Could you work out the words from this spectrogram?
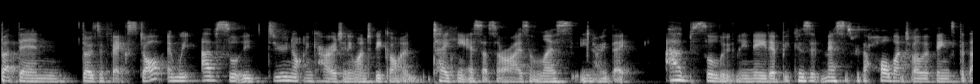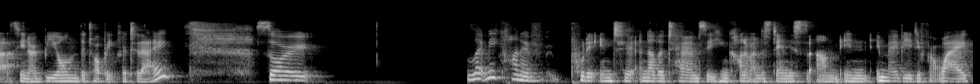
But then those effects stop, and we absolutely do not encourage anyone to be going taking SSRIs unless you know they absolutely need it because it messes with a whole bunch of other things. But that's you know beyond the topic for today. So let me kind of put it into another term so you can kind of understand this um, in, in maybe a different way.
